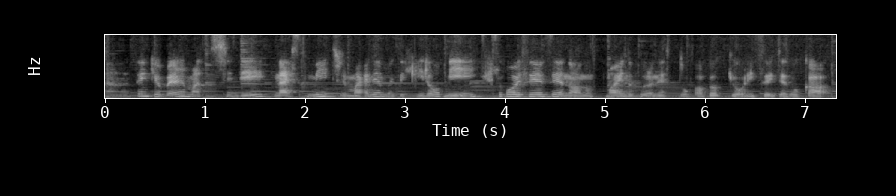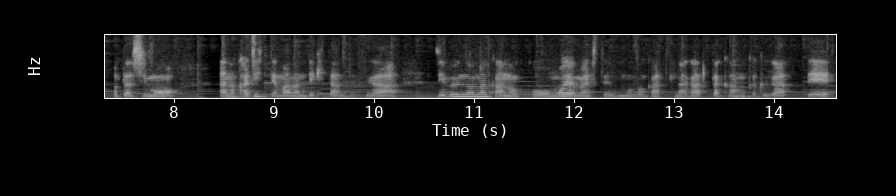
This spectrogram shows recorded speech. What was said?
Uh, Thank you very much, Cindy. Nice to meet you. My name is Hiromi. すごい先生のあのマインドフルネスとか仏教についてとか、私もあのかじって学んできたんですが、自分の中のこうもやもやしているものがつながった感覚があって、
